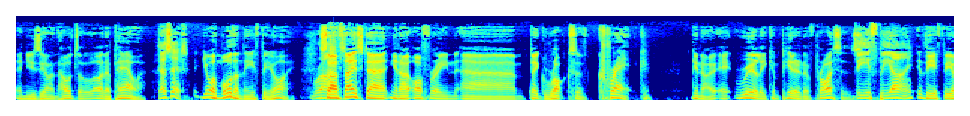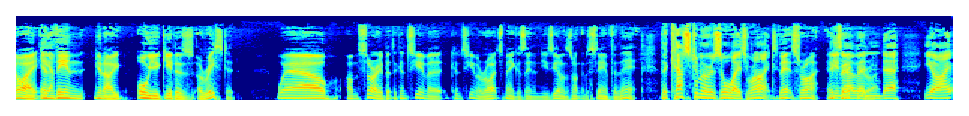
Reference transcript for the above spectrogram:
in New Zealand holds a lot of power Does it? you're more than the FBI Right. so if they start you know offering um, big rocks of crack you know at really competitive prices The FBI. the FBI and then you know all you get is arrested well I'm sorry but the consumer consumer rights magazine in New Zealand is not going to stand for that The customer is always right. that's right exactly you know, right. and uh, yeah, I,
